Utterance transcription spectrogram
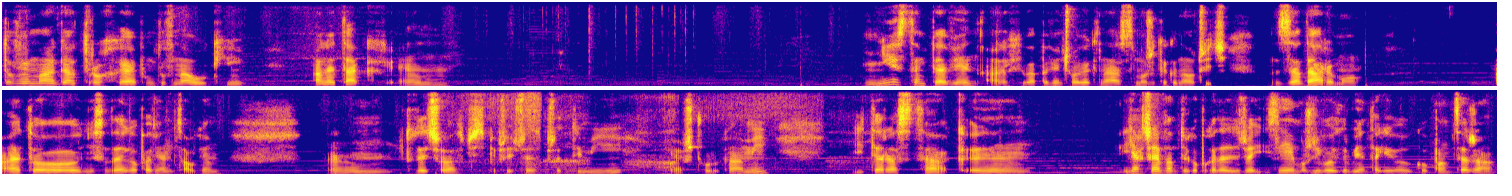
to wymaga trochę punktów nauki. Ale tak. ym, nie jestem pewien, ale chyba pewien człowiek nas może tego nauczyć za darmo. Ale to nie jestem tego pewien całkiem. Ym, tutaj trzeba spieprzyć przed, przed tymi jaszczurkami. I teraz tak. ja chciałem wam tylko pokazać, że istnieje możliwość zrobienia takiego pancerza.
